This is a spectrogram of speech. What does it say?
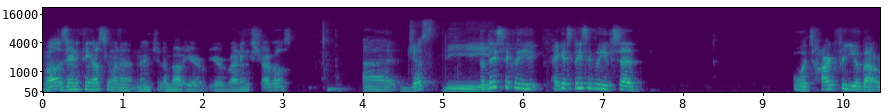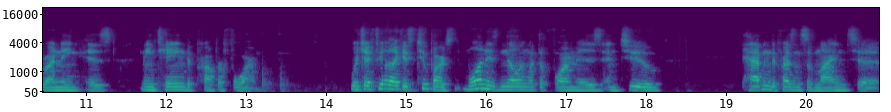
Well, is there anything else you want to mention about your your running struggles? Uh, just the. So basically, I guess basically you've said what's hard for you about running is maintaining the proper form, which I feel like is two parts. One is knowing what the form is, and two, having the presence of mind to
